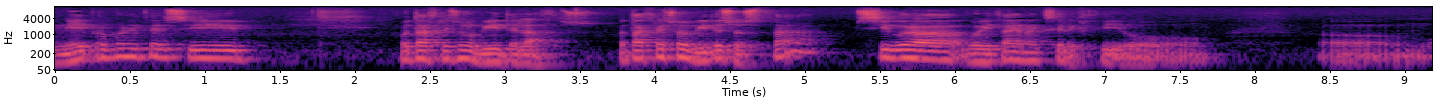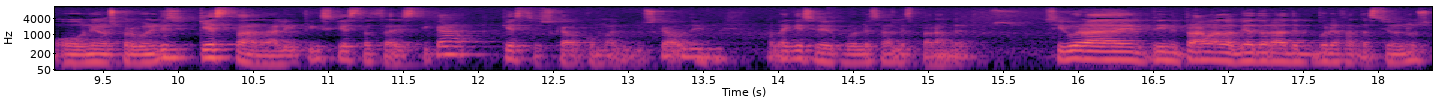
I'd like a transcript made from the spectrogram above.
οι νέοι προπονητές ή όταν χρησιμοποιείται λάθος. Όταν χρησιμοποιείται σωστά, σίγουρα βοηθάει να εξελιχθεί ο, ο, ο νέος προπονητής και στα analytics και στα στατιστικά και στο σκάου, κομμάτι του scouting, αλλά και σε πολλές άλλες παραμέτρους. Σίγουρα είναι πράγματα τα οποία τώρα δεν μπορεί να φανταστεί ο νους,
